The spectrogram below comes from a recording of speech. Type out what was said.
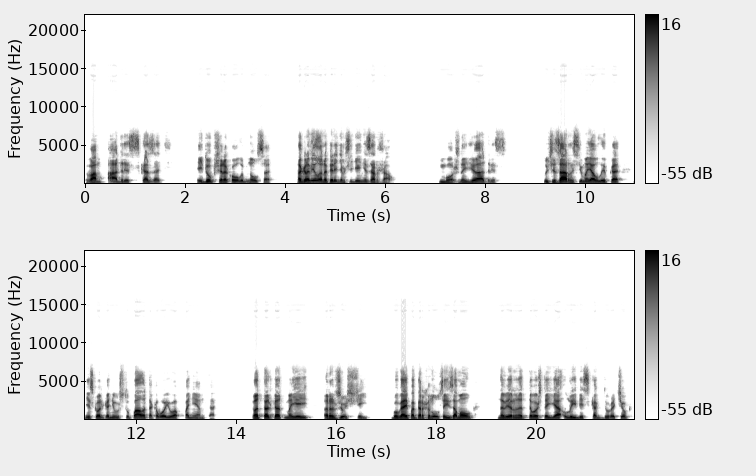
Вам адрес сказать? И дуб широко улыбнулся, а на переднем сиденье заржал. Можно и адрес. Лучезарностью моя улыбка нисколько не уступала таковой у оппонента. Вот только от моей ржущей Бугай поперхнулся и замолк, наверное, от того, что я, улыбясь как дурачок,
